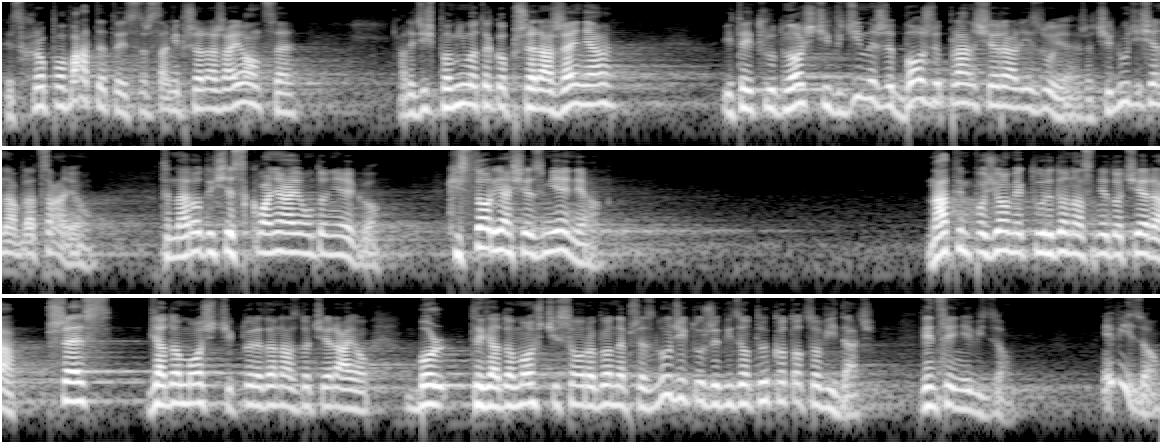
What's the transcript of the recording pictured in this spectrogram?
To jest chropowate, to jest czasami przerażające, ale gdzieś pomimo tego przerażenia i tej trudności widzimy, że Boży plan się realizuje, że ci ludzie się nawracają, te narody się skłaniają do Niego, historia się zmienia. Na tym poziomie, który do nas nie dociera przez wiadomości, które do nas docierają, bo te wiadomości są robione przez ludzi, którzy widzą tylko to, co widać. Więcej nie widzą. Nie widzą.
